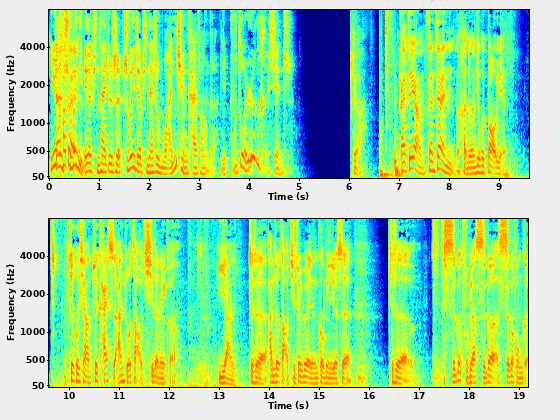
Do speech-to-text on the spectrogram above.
因为但它除非你那个平台就是，除非你这个平台是完全开放的，你不做任何限制，对吧？哎这样，但这样很多人就会抱怨，就会像最开始安卓早期的那个一样，就是安卓早期最被人诟病的就是就是十个图标，十个十个风格。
